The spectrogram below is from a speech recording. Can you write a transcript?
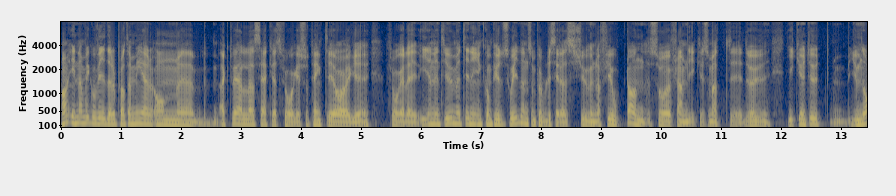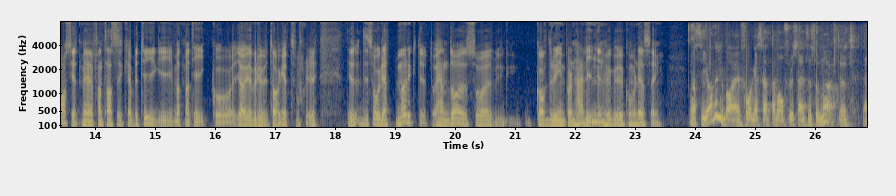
Ja, innan vi går vidare och pratar mer om eh, aktuella säkerhetsfrågor så tänkte jag eh, fråga dig. I en intervju med tidningen Computer Sweden som publicerades 2014 så framgick det som att eh, du gick ju inte ut gymnasiet med fantastiska betyg i matematik och ja, överhuvudtaget. Det, det såg rätt mörkt ut och ändå så gav du dig in på den här linjen. Hur, hur kommer det sig? Alltså jag vill ju bara ifrågasätta varför du säger att det såg mörkt ut. Eh,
